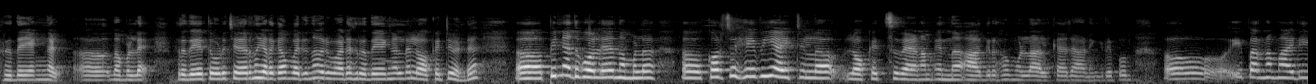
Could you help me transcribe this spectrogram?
ഹൃദയങ്ങൾ നമ്മളുടെ ഹൃദയത്തോട് ചേർന്ന് കിടക്കാൻ പറ്റുന്ന ഒരുപാട് ഹൃദയങ്ങളുടെ ലോക്കറ്റും ഉണ്ട്. പിന്നെ അതുപോലെ നമ്മൾ കുറച്ച് ഹെവി ആയിട്ടുള്ള ലോക്കറ്റ്സ് വേണം എന്ന് ആഗ്രഹമുള്ള ആൾക്കാരാണെങ്കിൽ ഇപ്പം ഈ പറഞ്ഞ മാതിരി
